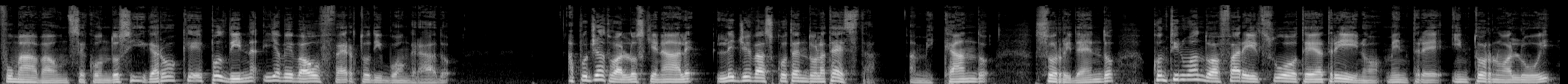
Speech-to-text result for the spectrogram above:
fumava un secondo sigaro che Poldin gli aveva offerto di buon grado. Appoggiato allo schienale, leggeva scuotendo la testa, ammiccando, sorridendo, continuando a fare il suo teatrino, mentre intorno a lui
